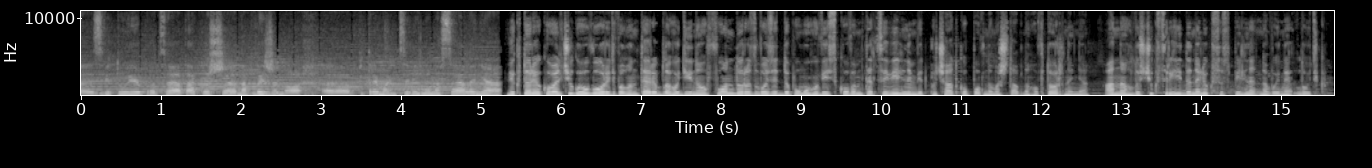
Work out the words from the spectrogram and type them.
е, звітую про це, а також е, наближено е, підтримуємо цивільне населення. Вікторія Ковальчук говорить, волонтери благодійного фонду розвозять допомогу військовим та цивільним від початку повномасштабного вторгнення. Анна Глущук, Сергій Данилюк, Суспільне новини, Луцьк.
